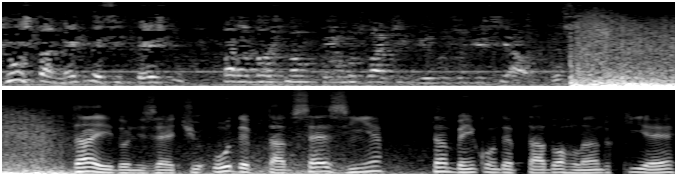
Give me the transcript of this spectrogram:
justamente nesse texto, para nós não termos o ativismo judicial. Tá aí, Donizete, o deputado Cezinha também com o deputado Orlando, que é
